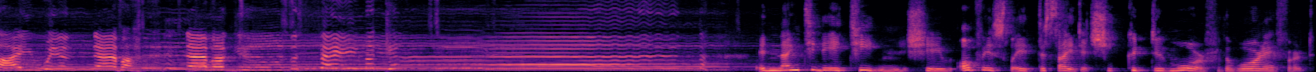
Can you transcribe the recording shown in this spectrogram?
I will never, never do the same again. In 1918, she obviously decided she could do more for the war effort,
